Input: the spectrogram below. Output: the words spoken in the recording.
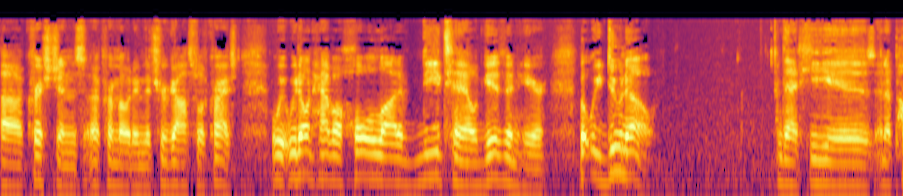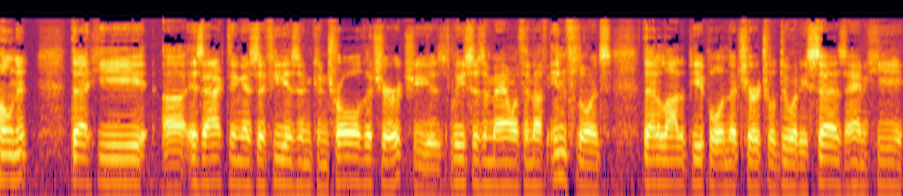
uh, Christians uh, promoting the true gospel of Christ. We, we don't have a whole lot of detail given here, but we do know that he is an opponent, that he uh, is acting as if he is in control of the church. He is, at least is a man with enough influence that a lot of people in the church will do what he says, and he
